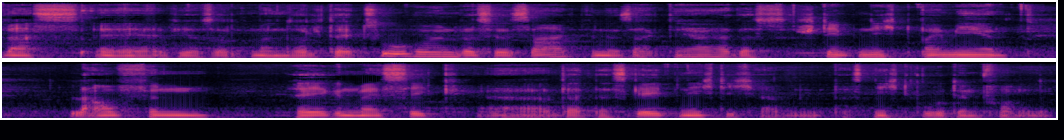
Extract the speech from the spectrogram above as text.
was äh, wir man sollte zuhören, was er sagt. Wenn er sagt, ja, das stimmt nicht bei mir, laufen regelmäßig, äh, das, das geht nicht, ich habe das nicht gut empfunden.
